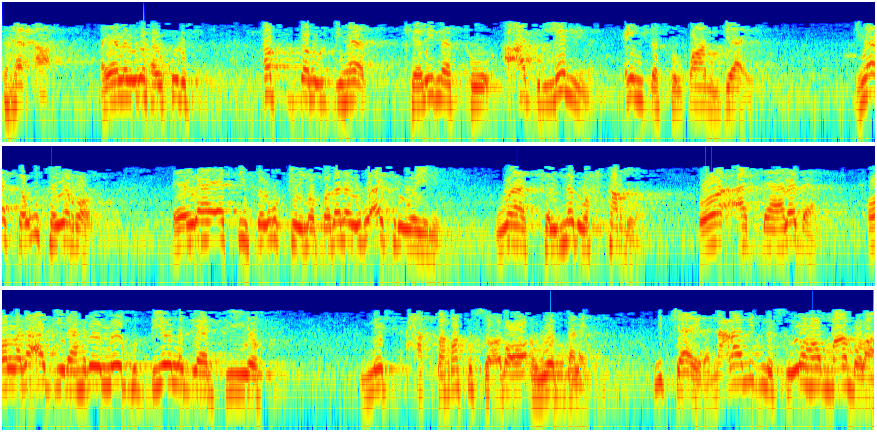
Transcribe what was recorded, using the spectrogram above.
saxiix ah ayaa nabigu waxa ku uhi afdal ljihaad kalimatu cadlin cinda sulطaanin jaa-is jihaadka ugu tayaro ee ilaahay agtiisa ugu qiimo badane ugu ajri weyni waa kelmad waxtar leh oo cadaalad ah oo laga ag yidhaahdo loo gudbiyo la gaarsiiyo mid xaqdarro ku socda oo awoodda leh mid jaa'ira macnaha mid mas'uulahoo maamula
